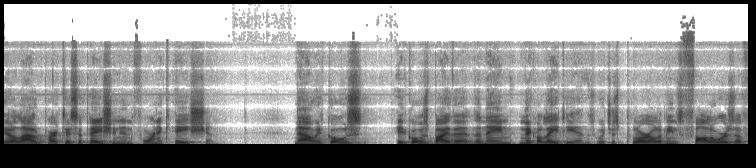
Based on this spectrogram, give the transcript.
It allowed participation in fornication. Now, it goes, it goes by the, the name Nicolaitans, which is plural. It means followers of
